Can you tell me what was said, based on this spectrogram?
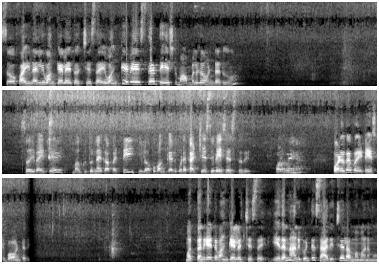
సో ఫైనల్లీ వంకాయలు అయితే వచ్చేసాయి. వంకాయ వేస్తే టేస్ట్ మామూలుగా ఉండదు. సో ఇవైతే మగ్గుతున్నాయి కాబట్టి ఈలోపు వంకాయలు కూడా కట్ చేసి వేసేస్తుంది. పొడవైనా? పొడవుగా పోయి టేస్ట్ బాగుంటుంది. మొత్తానికి అయితే వంకాయలు వచ్చేసాయి. ఏదన్నా అనుకుంటే సాధించాలమ్మ మనము.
